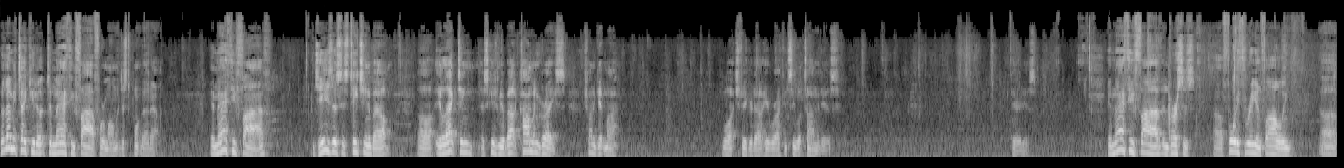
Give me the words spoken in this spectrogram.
But let me take you to, to Matthew 5 for a moment, just to point that out. In Matthew 5, Jesus is teaching about uh, electing, excuse me, about common grace. I'm trying to get my watch figured out here where I can see what time it is. There it is. In Matthew 5, in verses uh, 43 and following, uh,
